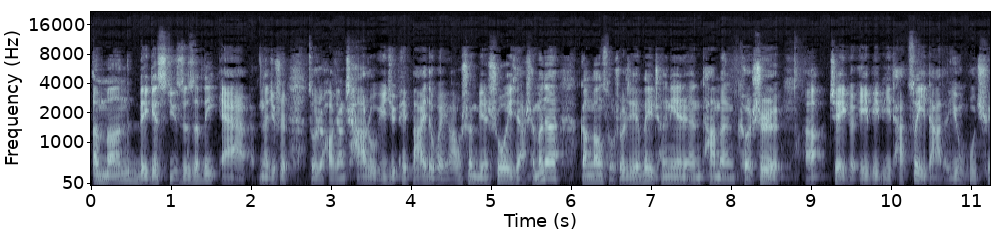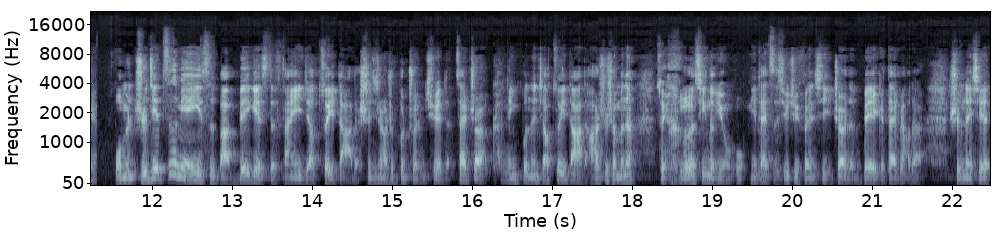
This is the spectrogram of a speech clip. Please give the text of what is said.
Among the biggest users of the app，那就是作者好像插入一句，哎，by the way 啊，我顺便说一下什么呢？刚刚所说这些未成年人，他们可是啊，这个 APP 它最大的用户群。我们直接字面意思把 biggest 翻译叫最大的，实际上是不准确的。在这儿肯定不能叫最大的，而是什么呢？最核心的用户。你再仔细去分析，这儿的 big 代表的是那些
